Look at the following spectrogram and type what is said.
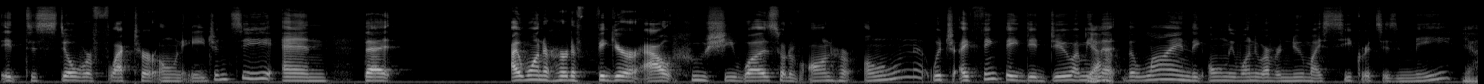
it to still reflect her own agency and that I wanted her to figure out who she was sort of on her own, which I think they did do. I mean, Yeah. the, the line, the only one who ever knew my secrets is me. yeah.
